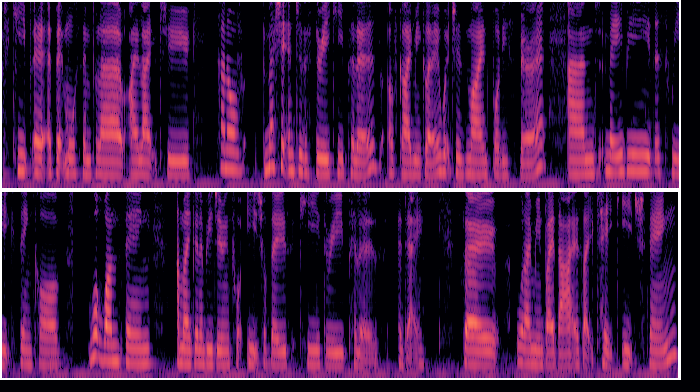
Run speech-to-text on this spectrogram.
To keep it a bit more simpler, I like to kind of mesh it into the three key pillars of Guide Me Glow, which is mind, body, spirit. And maybe this week think of what one thing am I going to be doing for each of those key three pillars a day. So, what I mean by that is like take each thing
